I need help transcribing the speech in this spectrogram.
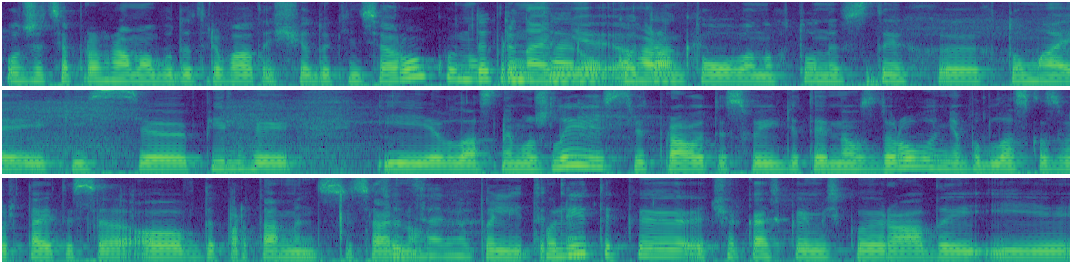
Отже, ця програма буде тривати ще до кінця року. Ну, До кінця принаймні року, так. гарантовано. Хто не встиг, е, хто має якісь е, пільги і власне можливість відправити своїх дітей на оздоровлення. Будь ласка, звертайтеся в департамент соціального Соціальна політика. політики Черкаської міської ради, і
